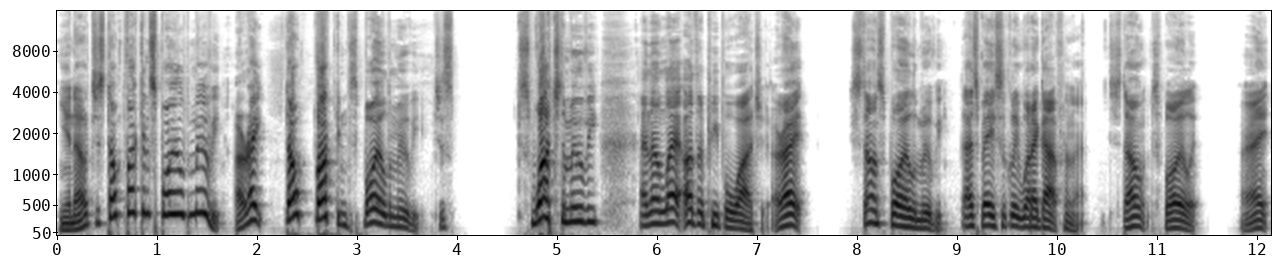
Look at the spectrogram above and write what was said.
You know, just don't fucking spoil the movie, alright? Don't fucking spoil the movie. Just just watch the movie and then let other people watch it, all right? Just don't spoil the movie. That's basically what I got from that. Just don't spoil it, all right?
